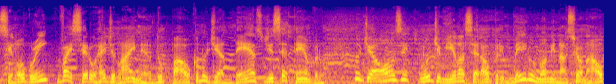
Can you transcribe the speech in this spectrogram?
CeeLo Green vai ser o headliner do palco no dia 10 de setembro. No dia 11, Ludmilla será o primeiro nome nacional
